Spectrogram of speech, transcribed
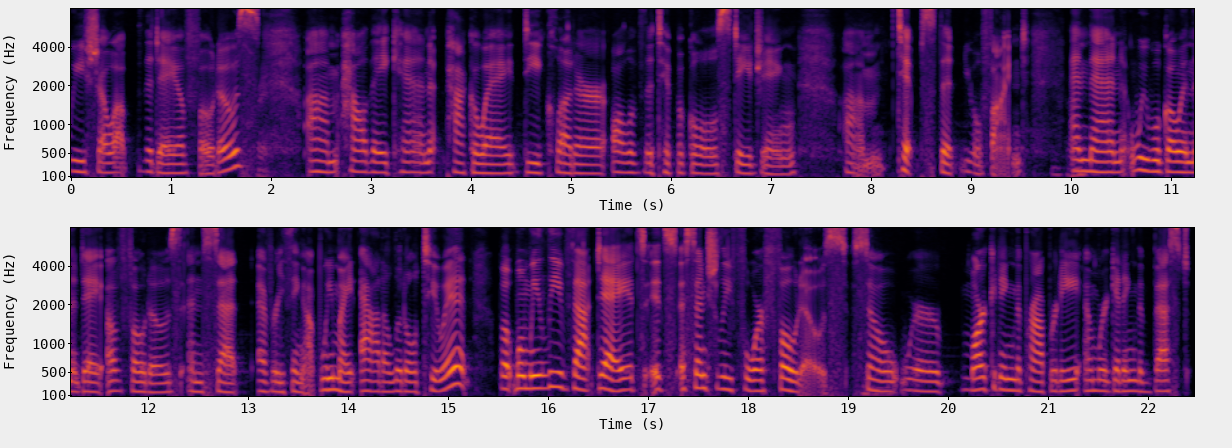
we show up the day of photos, um, how they can pack away, declutter, all of the typical staging um, tips that you'll find. And then we will go in the day of photos and set everything up. We might add a little to it, but when we leave that day, it's it's essentially for photos. So we're marketing the property and we're getting the best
